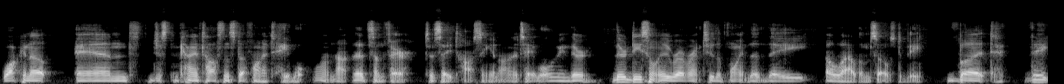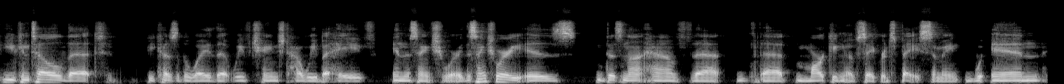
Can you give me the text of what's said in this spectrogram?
walking up and just kind of tossing stuff on a table. Well, not that's unfair to say tossing it on a table. I mean, they're they're decently reverent to the point that they allow themselves to be, but they, you can tell that because of the way that we've changed how we behave in the sanctuary. The sanctuary is does not have that that marking of sacred space. I mean, in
